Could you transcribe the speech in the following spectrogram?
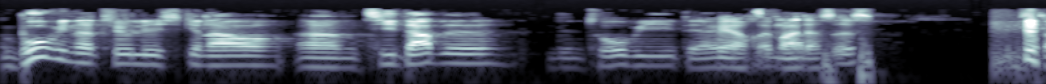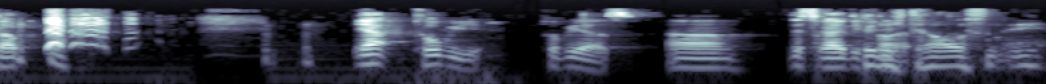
Bubi natürlich, genau. Ähm, T-Double, den Tobi, der Wer auch immer das ist. Ich glaube. ja, Tobi. Tobias. Ähm, ist relativ Bin ich draußen, ey.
